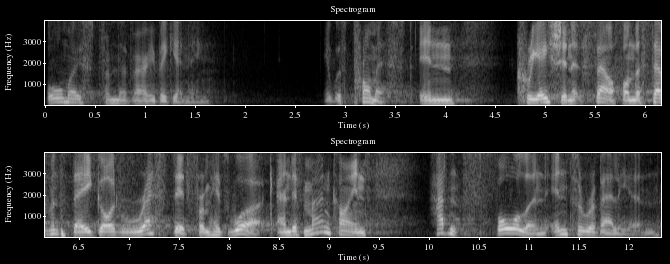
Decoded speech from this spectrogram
almost from the very beginning. It was promised in creation itself. On the seventh day, God rested from his work. And if mankind hadn't fallen into rebellion,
